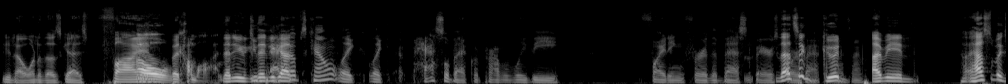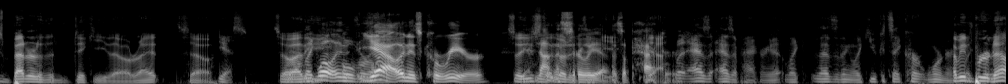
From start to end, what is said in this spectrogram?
you know one of those guys, fine. oh but come on. then you Do then you backups got count? Like like Hasselbeck would probably be fighting for the best Bears. that's a quarterback of all good. time. I mean, Hasselbeck's better than Dickey though, right? So Yes, so I Like, think well, in- overall. yeah, in his career, so you yeah, still not go to necessarily Dickey. as a Yeah. Packer. but as as a Packer, yeah, like that's the thing. Like you could say Kurt Warner. I mean, like, Brunell.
